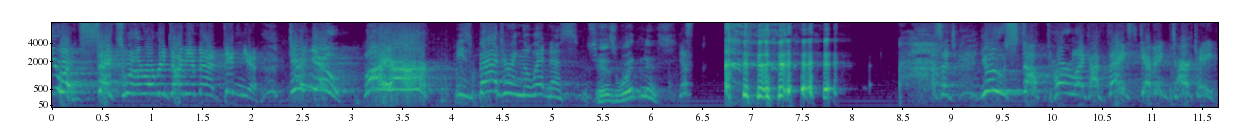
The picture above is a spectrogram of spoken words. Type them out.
You had sex with her every time you met, didn't you? Didn't you? Liar! He's badgering the witness. It's his witness. Sausage, You stuffed her like a Thanksgiving turkey!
